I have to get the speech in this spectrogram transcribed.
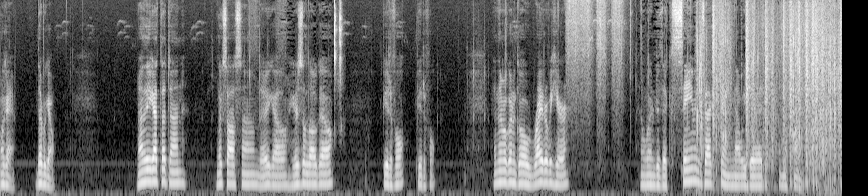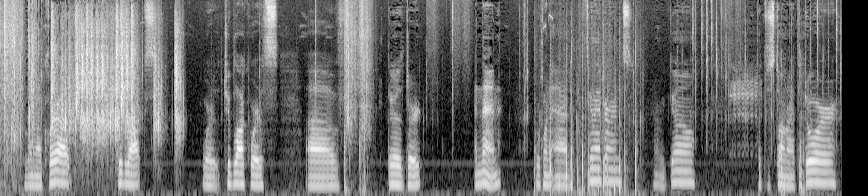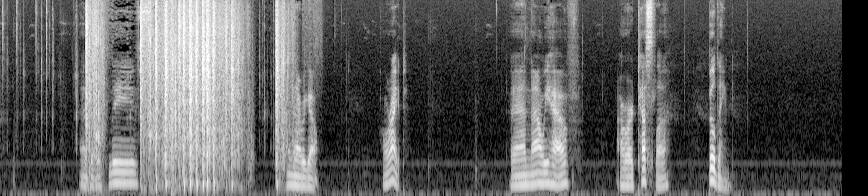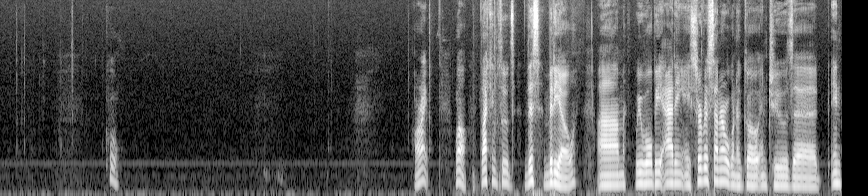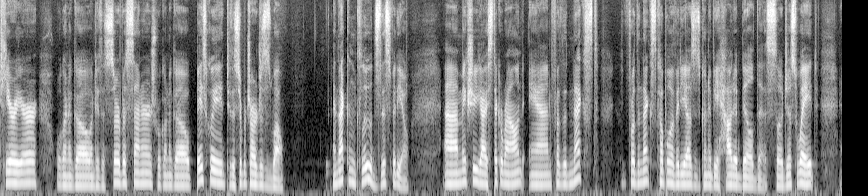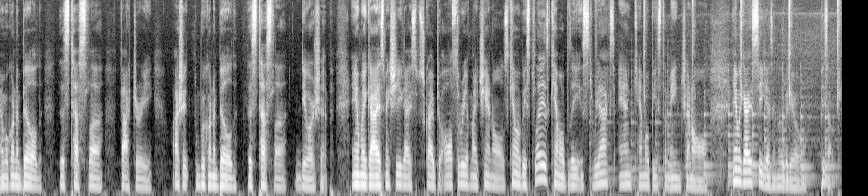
Okay, there we go. Now that you got that done, looks awesome. There you go. Here's the logo. Beautiful, beautiful. And then we're going to go right over here. And we're going to do the same exact thing that we did in the front. We're going to clear out two blocks, or two block worths of the dirt. And then we're going to add sea lanterns. There we go. Put the stone at the door. Add the earth leaves. And there we go. Alright. And now we have our Tesla building. Cool. All right well, that concludes this video. Um, we will be adding a service center. We're going to go into the interior. We're going to go into the service centers. We're going to go basically to the superchargers as well. And that concludes this video. Uh, make sure you guys stick around and for the next for the next couple of videos it's going to be how to build this. So just wait and we're going to build this Tesla factory. Actually, we're going to build this Tesla dealership. Anyway, guys, make sure you guys subscribe to all three of my channels Camo Beast Playz, Camo Beast Reacts, and Camo Beast the main channel. Anyway, guys, see you guys in another video. Peace out.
